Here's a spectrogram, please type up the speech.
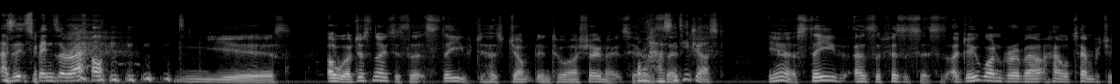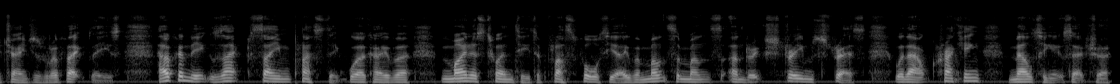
as it spins around. Yes. Oh, I've just noticed that Steve has jumped into our show notes here. Oh, hasn't said- he just? Yeah, Steve, as a physicist, says, I do wonder about how temperature changes will affect these. How can the exact same plastic work over minus 20 to plus 40 over months and months under extreme stress without cracking, melting, etc.?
